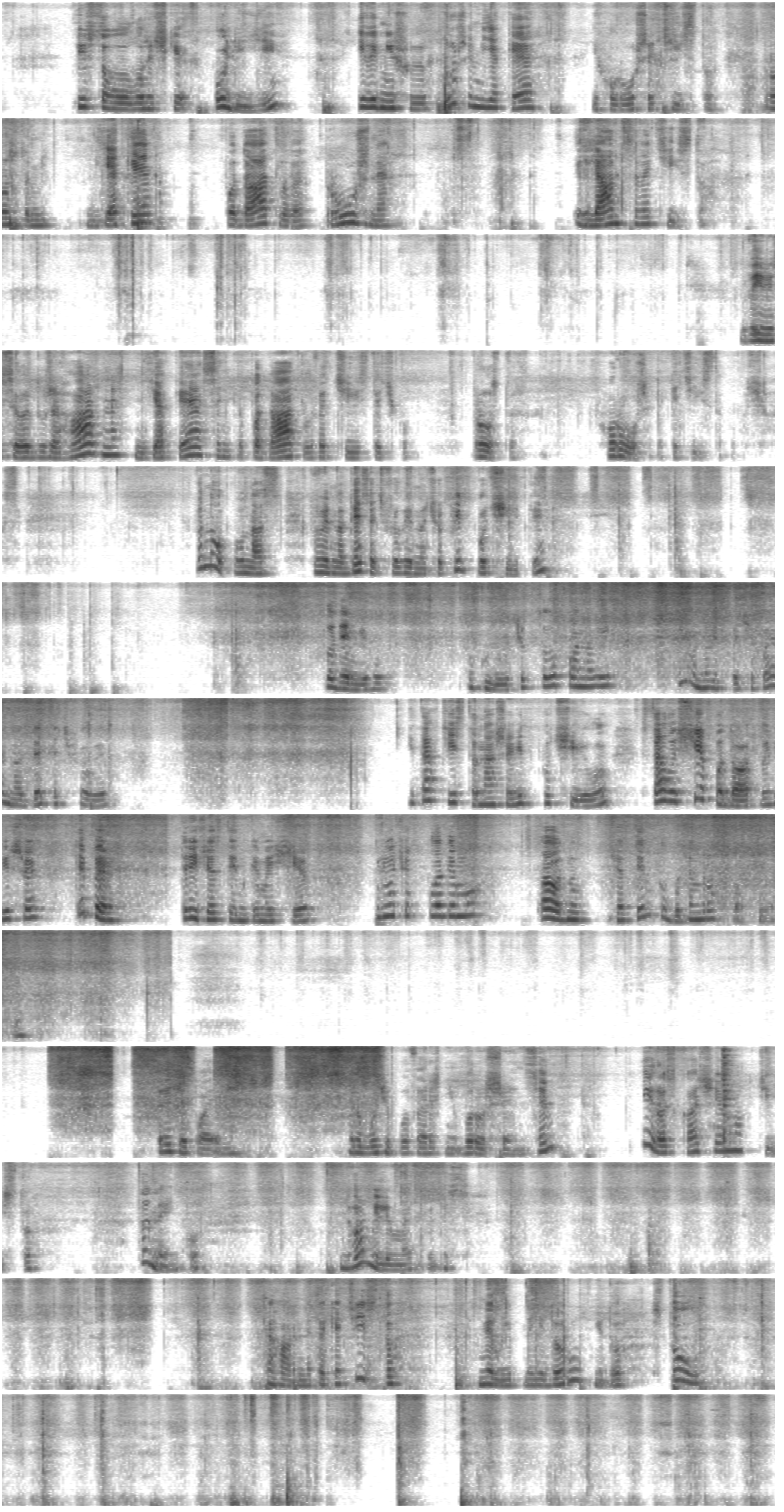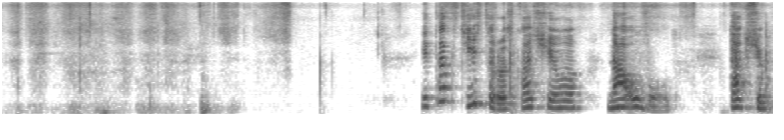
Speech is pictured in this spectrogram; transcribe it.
пів ложечки олії і вимішую дуже м'яке і хороше тісто. Просто м'яке, податливе, пружне, глянцеве тісто. Вимісили дуже гарне, м'якесеньке, податливе тістечко. Просто хороше таке тісто вийшло. Воно у нас повинно 10 хвилиночок відпочити. Кладемо його у кульочок телефоновий і воно відпочиває на 10 хвилин. І так тісто наше відпочило, стало ще податливіше. Тепер три частинки ми ще в кульочок кладемо, а одну частинку будемо розкачувати. Присипаємо робочу поверхню борошенцем і розкачуємо тісто тоненько. 2 мм десь. Гарне таке тісто, не липне ні до рук, ні до столу. І так тісто розкачуємо на овол. Так, щоб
